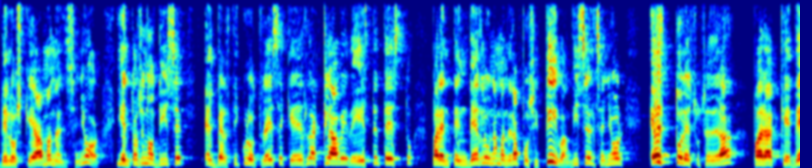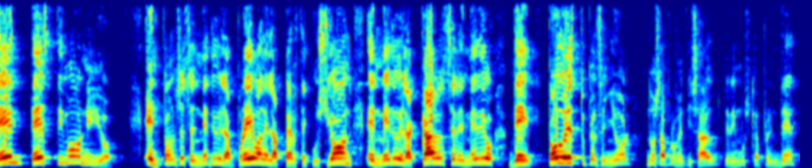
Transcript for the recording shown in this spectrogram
de los que aman al Señor. Y entonces nos dice el versículo 13 que es la clave de este texto para entenderlo de una manera positiva. Dice el Señor, esto le sucederá para que den testimonio. Entonces, en medio de la prueba, de la persecución, en medio de la cárcel, en medio de todo esto que el Señor nos ha profetizado, tenemos que aprender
